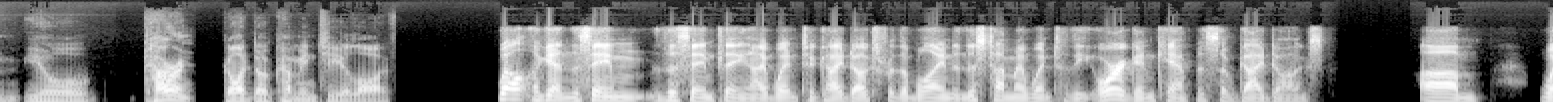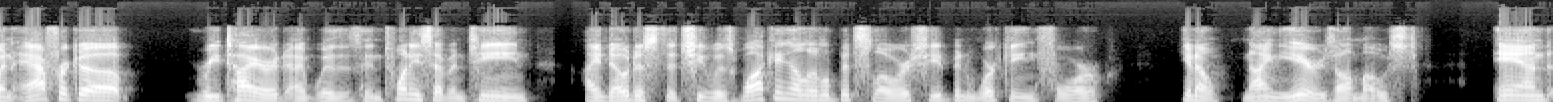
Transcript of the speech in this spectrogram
your current guide dog, come into your life? Well, again, the same the same thing. I went to Guide Dogs for the Blind, and this time I went to the Oregon campus of Guide Dogs. Um, when Africa retired, I was in 2017. I noticed that she was walking a little bit slower. She'd been working for, you know, nine years almost, and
